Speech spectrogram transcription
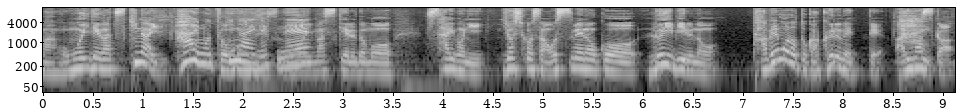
まあ思い出が尽きないはいもう尽きないですね。思いますけれども最後によしこさんおすすめのこうルイビルの食べ物とかグルメってありますか、はい、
